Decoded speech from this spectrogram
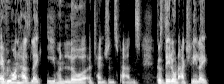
everyone has like even lower attention spans because they don't actually like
